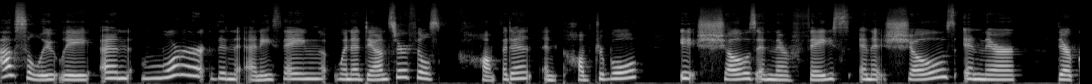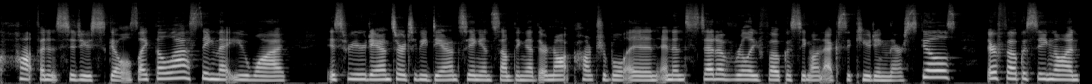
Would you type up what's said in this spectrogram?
Absolutely. And more than anything, when a dancer feels confident and comfortable, it shows in their face and it shows in their their confidence to do skills. Like the last thing that you want is for your dancer to be dancing in something that they're not comfortable in and instead of really focusing on executing their skills, they're focusing on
